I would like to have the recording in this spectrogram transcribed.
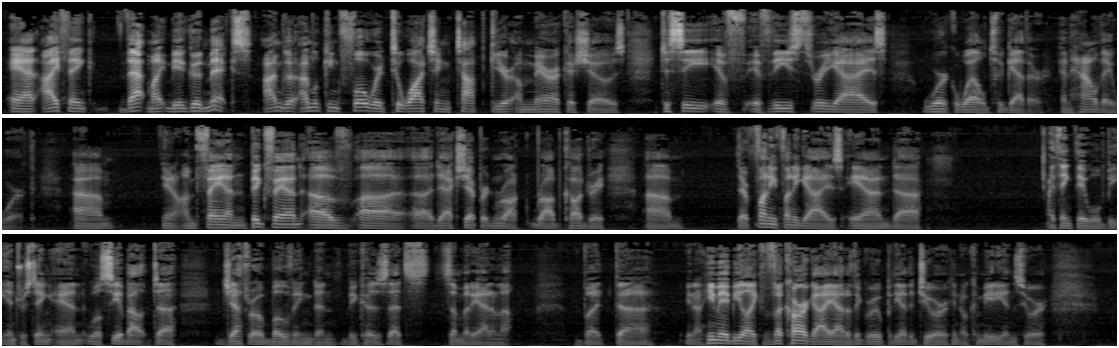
and I think that might be a good mix. I'm. I'm looking forward to watching Top Gear America shows to see if if these three guys work well together and how they work. Um, you know, I'm fan, big fan of uh, uh, Dax Shepard and Rock, Rob Corddry. Um, they're funny, funny guys, and uh, I think they will be interesting. And we'll see about uh, Jethro Bovingdon because that's somebody I don't know, but uh, you know, he may be like the car guy out of the group, but the other two are you know comedians who are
